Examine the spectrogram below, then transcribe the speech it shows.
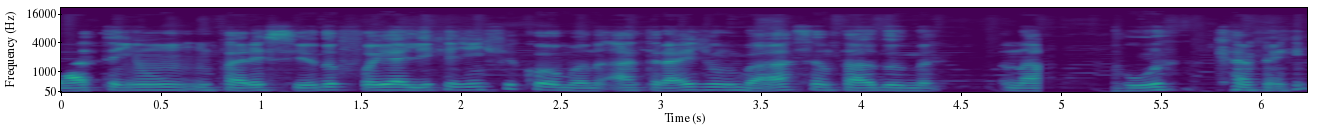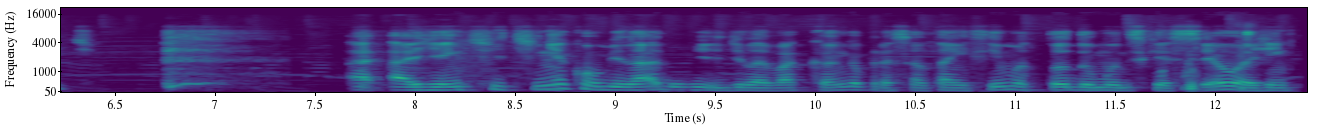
lá tem um, um parecido, foi ali que a gente ficou, mano. Atrás de um bar, sentado na, na rua, basicamente. A, a gente tinha combinado de, de levar canga pra sentar em cima, todo mundo esqueceu. A gente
